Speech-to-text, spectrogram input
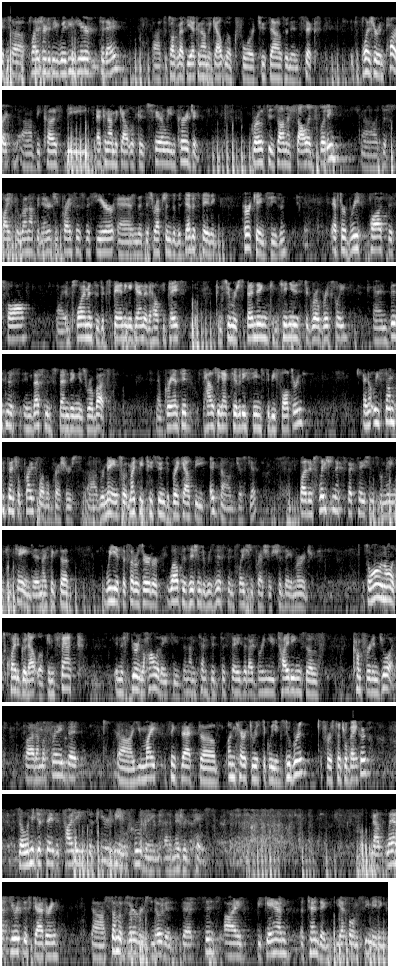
It's a pleasure to be with you here today uh, to talk about the economic outlook for 2006. It's a pleasure in part uh, because the economic outlook is fairly encouraging. Growth is on a solid footing uh, despite the run-up in energy prices this year and the disruptions of a devastating hurricane season. After a brief pause this fall, employment is expanding again at a healthy pace. Consumer spending continues to grow briskly, and business investment spending is robust. Now, granted, housing activity seems to be faltering, and at least some potential price level pressures uh, remain, so it might be too soon to break out the eggnog just yet. But inflation expectations remain contained, and I think we at the Federal Reserve are well positioned to resist inflation pressures should they emerge. So all in all, it's quite a good outlook. In fact, in the spirit of the holiday season, I'm tempted to say that I bring you tidings of comfort and joy. But I'm afraid that uh, you might think that uh, uncharacteristically exuberant for a central banker. So let me just say the tidings appear to be improving at a measured pace. Now, last year at this gathering, uh, some observers noted that since I began attending the FOMC meetings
